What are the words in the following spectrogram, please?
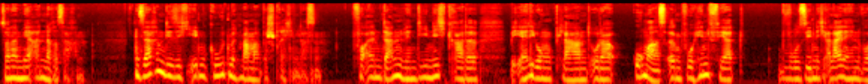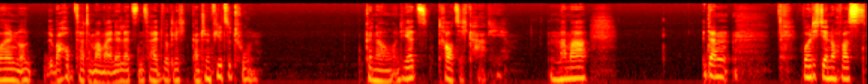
sondern mehr andere Sachen. Sachen, die sich eben gut mit Mama besprechen lassen. Vor allem dann, wenn die nicht gerade Beerdigungen plant oder Omas irgendwo hinfährt, wo sie nicht alleine hinwollen und überhaupt hatte Mama in der letzten Zeit wirklich ganz schön viel zu tun. Genau, und jetzt traut sich Kaki. Mama, dann wollte ich dir noch was.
